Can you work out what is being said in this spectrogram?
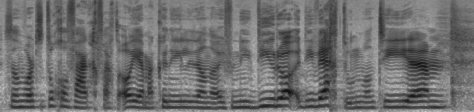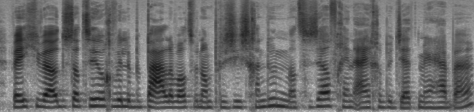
dus dan wordt er toch al vaak gevraagd, oh ja, maar kunnen jullie dan even niet die, die weg doen, want die, um, weet je wel, dus dat ze heel erg willen bepalen wat we dan precies gaan doen, omdat ze zelf geen eigen budget meer hebben.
